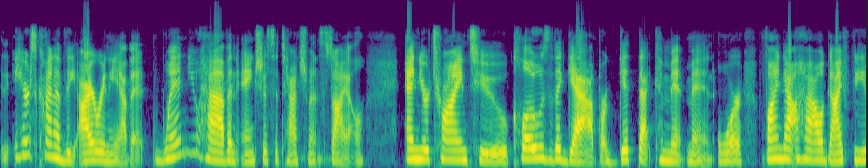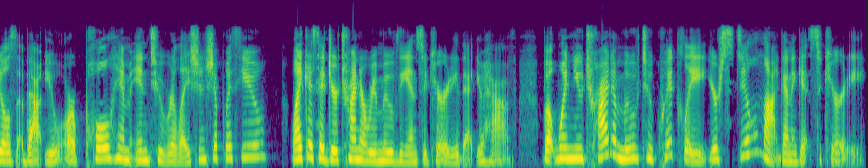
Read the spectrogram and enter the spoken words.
Here's kind of the irony of it. When you have an anxious attachment style and you're trying to close the gap or get that commitment or find out how a guy feels about you or pull him into relationship with you, like I said, you're trying to remove the insecurity that you have. But when you try to move too quickly, you're still not going to get security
